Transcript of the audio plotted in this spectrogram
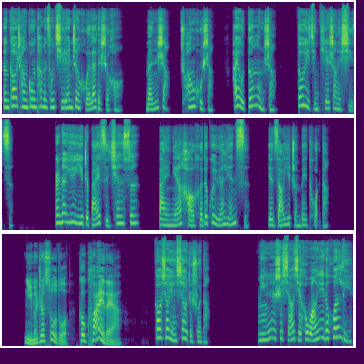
等高长恭他们从祁连镇回来的时候，门上、窗户上还有灯笼上都已经贴上了喜字，而那寓意着百子千孙、百年好合的桂圆莲子也早已准备妥当。你们这速度！够快的呀！高萧衍笑着说道：“明日是小姐和王爷的婚礼，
